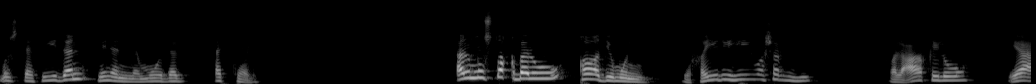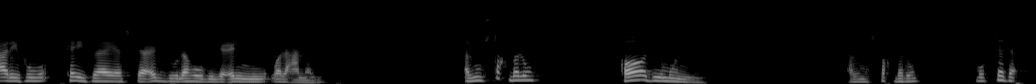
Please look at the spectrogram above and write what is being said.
مستفيدا من النموذج التالي. المستقبل قادم بخيره وشره والعاقل يعرف كيف يستعد له بالعلم والعمل. المستقبل قادم. المستقبل مبتدأ.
